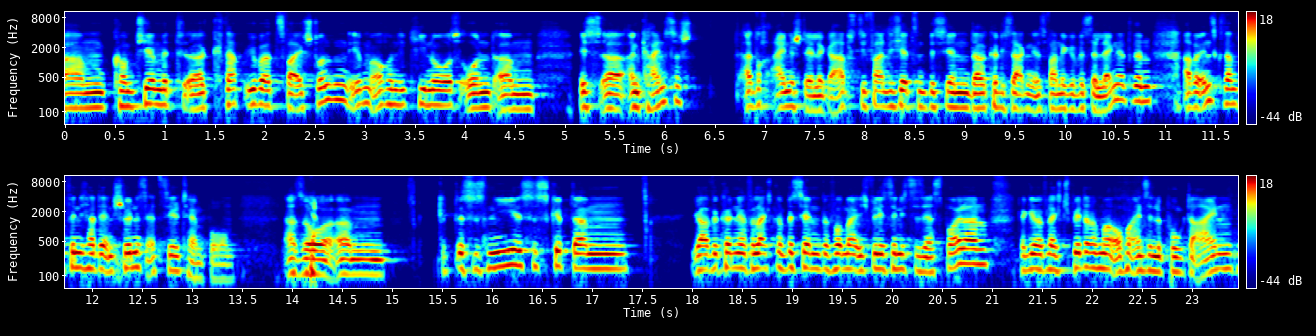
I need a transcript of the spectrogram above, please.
Ähm, kommt hier mit äh, knapp über zwei Stunden eben auch in die Kinos und ähm, ist äh, an keines einfach eine Stelle gab's, die fand ich jetzt ein bisschen, da könnte ich sagen, es war eine gewisse Länge drin, aber insgesamt finde ich, hat er ein schönes Erzähltempo. Also ja. ähm, gibt es es nie, es, es gibt, ähm, ja, wir können ja vielleicht noch ein bisschen, bevor wir, ich will jetzt hier nicht zu sehr spoilern, da gehen wir vielleicht später nochmal auf einzelne Punkte ein.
